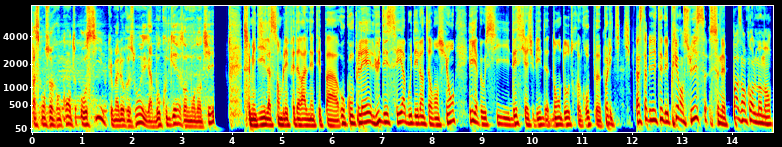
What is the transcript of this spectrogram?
parce qu'on se rend compte aussi que malheureusement, il y a beaucoup de guerres dans le monde entier. Ce midi, l'Assemblée fédérale n'était pas au complet. L'UDC a boudé l'intervention. Il y avait aussi des sièges vides dans d'autres groupes politiques. La stabilité des prix en Suisse, ce n'est pas encore le moment.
